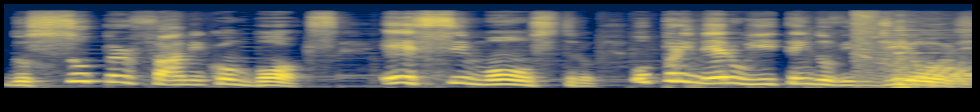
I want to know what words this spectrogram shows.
do Super Famicom Box, esse monstro, o primeiro item do vídeo de hoje.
